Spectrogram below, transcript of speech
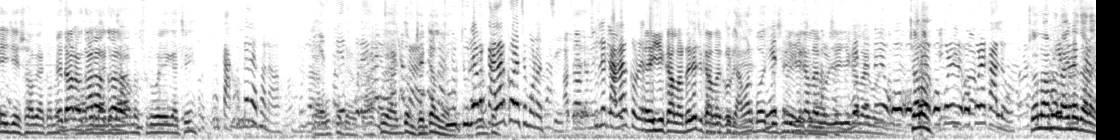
এই যে সব এখন দাঁড়ানো শুরু হয়ে গেছে। কাকুকে দেখো না একদম। চুলে আবার কালার করেছে মনে হচ্ছে। চুলে কালার করেছে। এই যে কালার দেখেছ কালার করে আমার বয়স বেশি হয়ে গেছে। কালার করেছে এই যে কালার করেছে। চলো। কালো। চলো আমরা লাইনে দাঁড়াই।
